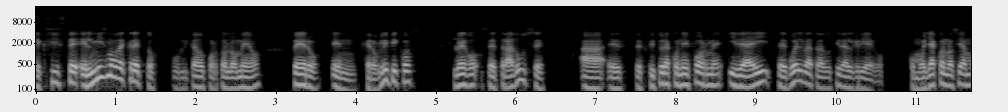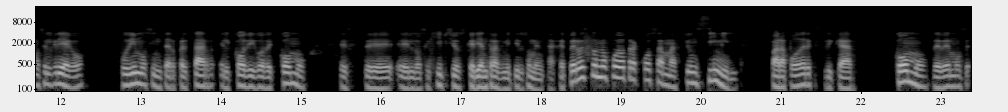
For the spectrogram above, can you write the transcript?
existe el mismo decreto publicado por Ptolomeo, pero en jeroglíficos, luego se traduce a este, escritura cuneiforme y de ahí se vuelve a traducir al griego. Como ya conocíamos el griego, pudimos interpretar el código de cómo este, eh, los egipcios querían transmitir su mensaje. Pero esto no fue otra cosa más que un símil para poder explicar cómo debemos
